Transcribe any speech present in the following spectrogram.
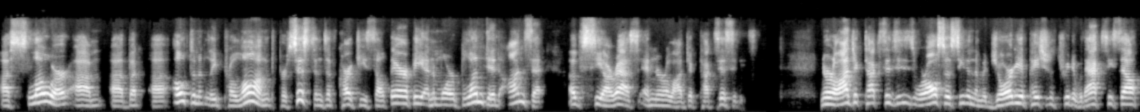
a slower um, uh, but uh, ultimately prolonged persistence of CAR T cell therapy and a more blunted onset of CRS and neurologic toxicities. Neurologic toxicities were also seen in the majority of patients treated with axi-cel,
